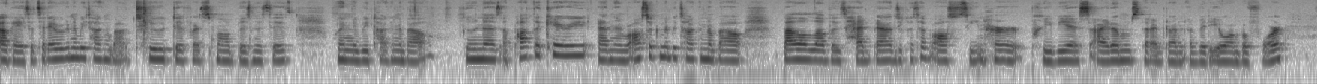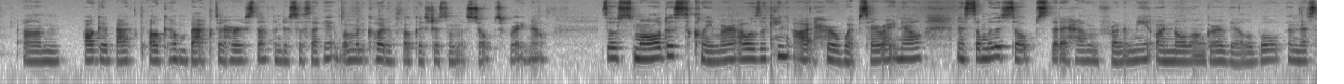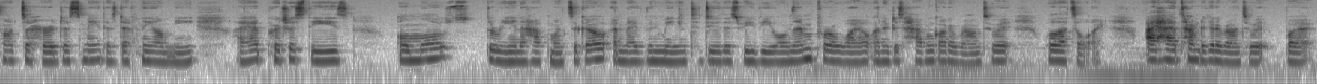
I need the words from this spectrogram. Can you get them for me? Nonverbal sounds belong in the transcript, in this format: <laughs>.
Okay, so today we're going to be talking about two different small businesses. We're going to be talking about Luna's Apothecary and then we're also going to be talking about Bella Lovelies headbands. You guys have all seen her previous items that I've done a video on before. Um, I'll get back, to, I'll come back to her stuff in just a second, but I'm going to go ahead and focus just on the soaps right now. So small disclaimer, I was looking at her website right now and some of the soaps that I have in front of me are no longer available and that's not to her dismay, that's definitely on me. I had purchased these almost three and a half months ago and I've been meaning to do this review on them for a while and I just haven't got around to it. Well, that's a lie. I had time to get around to it, but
